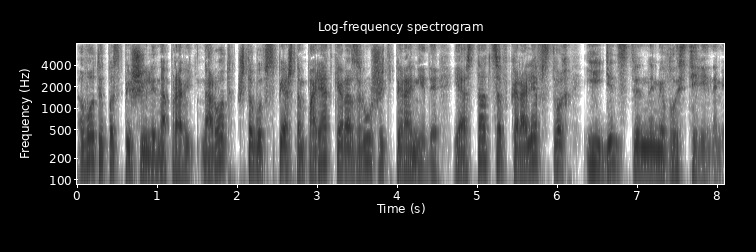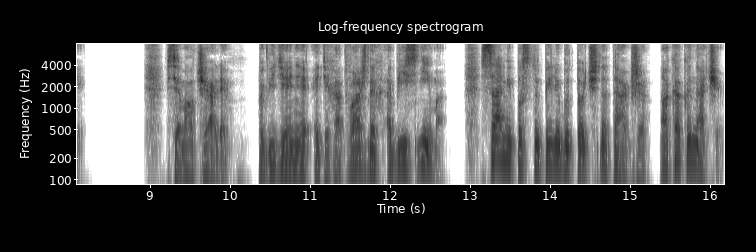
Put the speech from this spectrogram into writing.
Вот и поспешили направить народ, чтобы в спешном порядке разрушить пирамиды и остаться в королевствах единственными властелинами. Все молчали. Поведение этих отважных объяснимо. Сами поступили бы точно так же, а как иначе?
